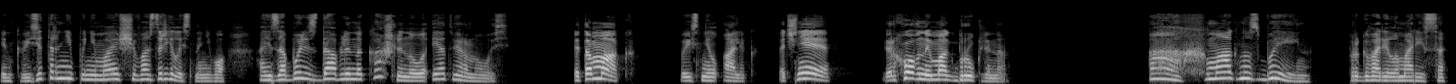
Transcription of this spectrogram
Инквизитор непонимающе воззрилась на него, а Изабель сдавленно кашлянула и отвернулась. «Это маг», — пояснил Алик. «Точнее, верховный маг Бруклина». «Ах, Магнус Бэйн», — проговорила Мариса.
